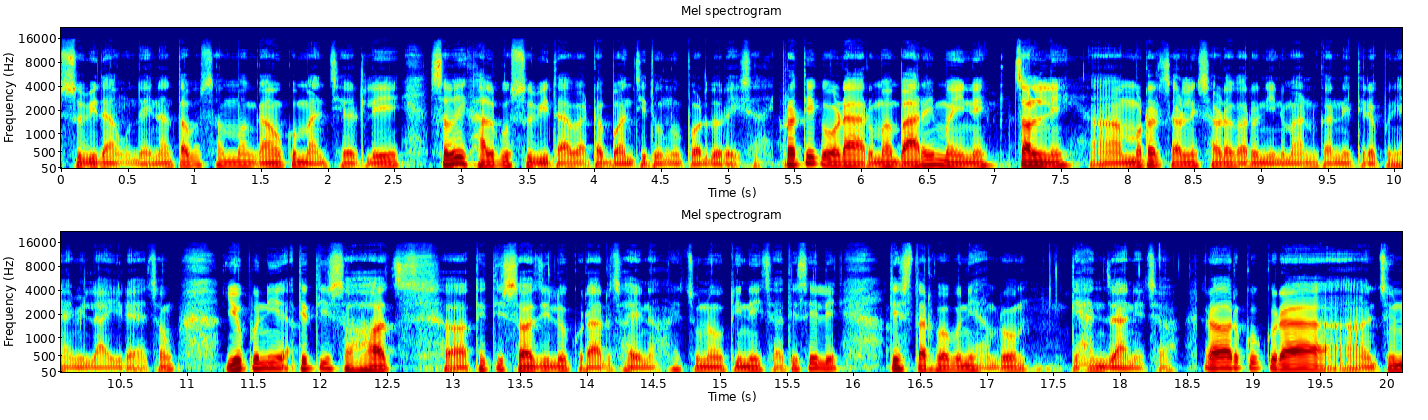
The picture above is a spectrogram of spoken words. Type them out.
सुविधा हुँदैन तबसम्म गाउँको मान्छेहरूले सबै खालको सुविधाबाट वञ्चित हुनु पर्दो रहेछ। प्रत्येक वडाहरूमा बाह्रै महिने चल्ने मोटर चल्ने सडकहरू निर्माण गर्नेतिर पनि हामी लागिरहेछौँ। यो पनि त्यति सहज त्यति सजिलो कुराहरू छैन चुनौती नै छ। त्यसैले त्यसतर्फ पनि हाम्रो ध्यान जानेछ। र अर्को कुरा जुन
